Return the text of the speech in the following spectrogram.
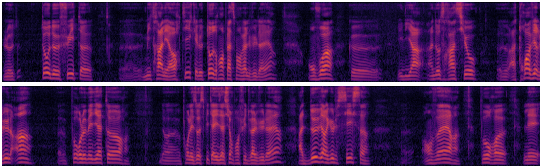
le taux de fuite euh, mitrale et aortique et le taux de remplacement valvulaire. On voit qu'il y a un autre ratio euh, à 3,1 euh, pour le médiator pour les hospitalisations pour fuite valvulaire, à 2,6 en vert pour les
